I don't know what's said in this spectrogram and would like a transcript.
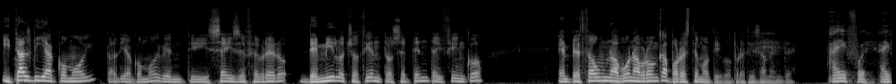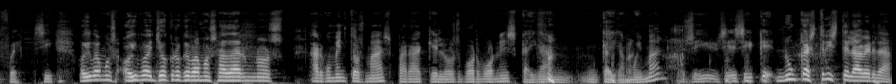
Y tal día como hoy, tal día como hoy, 26 de febrero de 1875, empezó una buena bronca por este motivo, precisamente. Ahí fue, ahí fue. Sí. Hoy vamos, hoy va- yo creo que vamos a dar unos argumentos más para que los borbones caigan, caigan muy mal. Pues sí, sí, sí, que nunca es triste la verdad.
